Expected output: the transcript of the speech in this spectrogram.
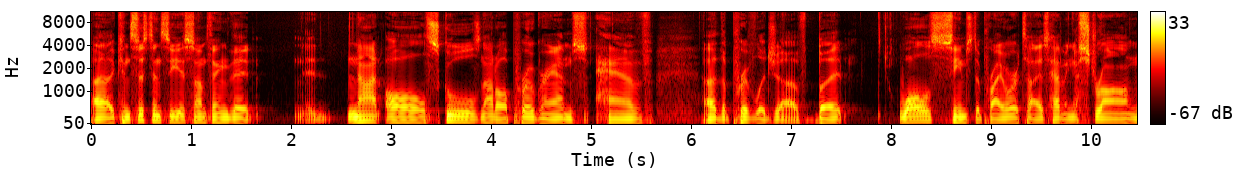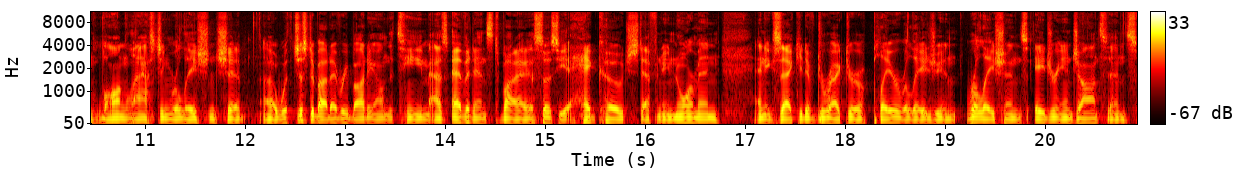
Uh, consistency is something that not all schools, not all programs have uh, the privilege of, but Walz seems to prioritize having a strong, long lasting relationship uh, with just about everybody on the team, as evidenced by associate head coach Stephanie Norman and executive director of player relation, relations Adrian Johnson's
